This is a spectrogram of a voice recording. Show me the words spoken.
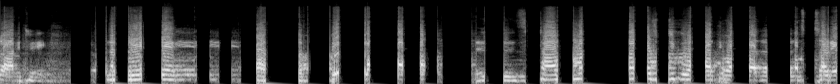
ದೂರ ಆಗ್ತೀರಿ ನಮಗೆ ಸಾಮಾಜಿಕವಾದ ಸಡೆ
